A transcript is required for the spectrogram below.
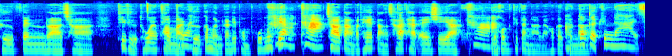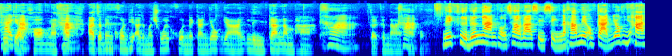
คือเป็นราชา ที่ถือถ้วยความหมายถือถ้วยคือก็เหมือนกันที่ผมพูดเมื่อกี้ค่ะค่ะชาวต่างประเทศต่างชาติแถบเอเชียค่ะหรือคนที่แต่งงานแล้วก็เกิดอะขึ้นได้ก็เกิดขึ้นได้ที่ใช่เกี่ยค่ะวข้องนะครับค่ะอาจจะเป็นคนที่อาจจะมาช่วยคุณในการโยกย้ายหรือการนำพาค่ะเกิดขึ้นได้คค่ะรับผมนี่คือเรื่องงานของชาวราศีสิงห์นะคะ มีโอกาสโยกย้าย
